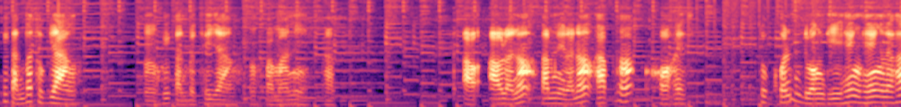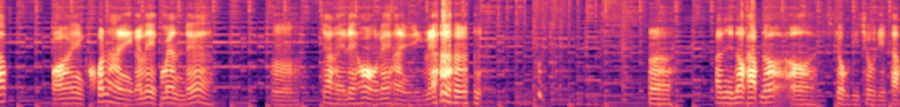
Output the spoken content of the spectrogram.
คือกันเบิดทุกอย่างอืมคือกันเบิดทุกอย่างประมาณนี้ครับเอาเอาลยเนาะทำนี่แหละเนาะครับเนาะขอให้ทุกคนดวงดีแห้งๆนะครับ ขอให้คนให้ก็เลขแม่นเด้ออืมจะให้ได้ห้องได้ให้อีกแล้วอ่าอันนี้เนาะครับเนาะอ่าโชคดีโชคดีครับ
